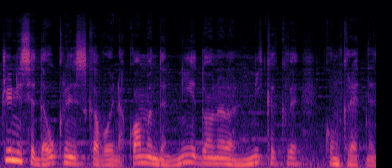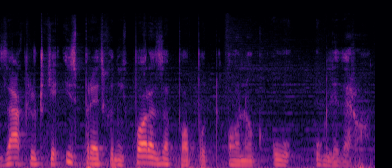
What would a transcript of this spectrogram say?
čini se da ukrajinska vojna komanda nije donela nikakve konkretne zaključke iz prethodnih poraza poput onog u Ugljedaru.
